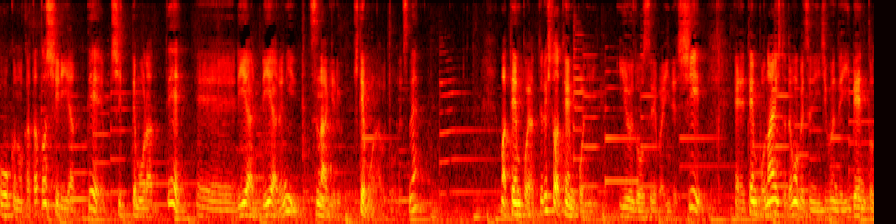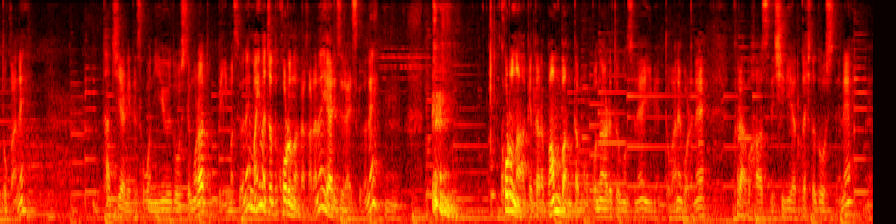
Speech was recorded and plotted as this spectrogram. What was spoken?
多くの方と知り合って知ってもらって、えー、リアルリアルにつなげる来てもらうとですね、まあ、店舗やってる人は店舗に誘導すればいいですし、えー、店舗ない人でも別に自分でイベントとかね立ち上げてそこに誘導してもらうって言いますよね、まあ、今ちょっとコロナだからねやりづらいですけどね、うん、コロナ明けたらバンバン多分行われると思うんですねイベントがねこれね。クラブハウスで知り合った人同士でね、うん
